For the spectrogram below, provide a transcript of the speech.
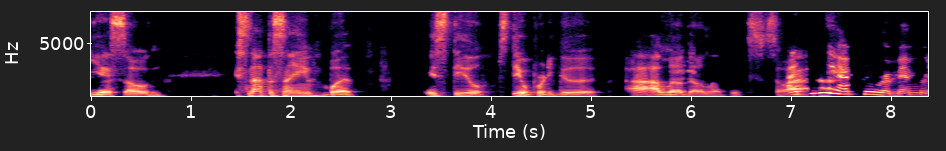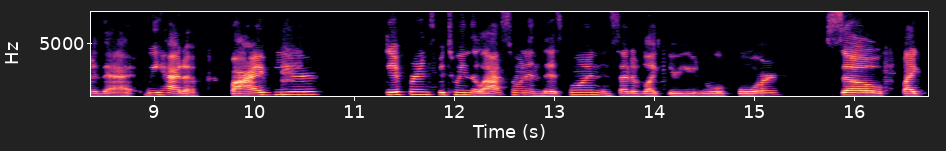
Yeah, so it's not the same, but it's still still pretty good. I, I love the Olympics. So I I, think we have to remember that we had a five year difference between the last one and this one instead of like your usual four. So like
